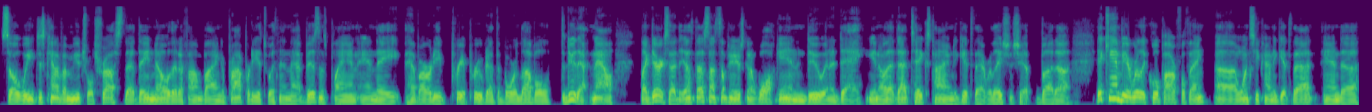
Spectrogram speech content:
So we just kind of a mutual trust that they know that if I'm buying a property, it's within that business plan and they have already pre-approved at the board level to do that. Now, like Derek said, that's not something you're just going to walk in and do in a day. You know, that that takes time to get to that relationship, but uh, it can be a really cool, powerful thing uh, once you kind of get to that. And, uh,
